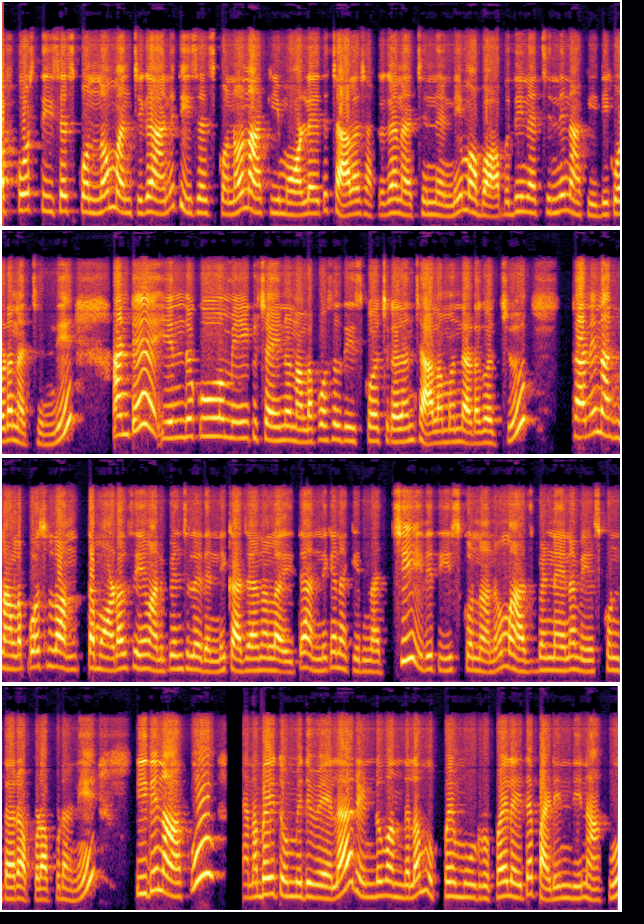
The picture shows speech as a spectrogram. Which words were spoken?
అఫ్ కోర్స్ తీసేసుకుందాం మంచిగా అని తీసేసుకున్నాం. నాకు ఈ మోడల్ అయితే చాలా చక్కగా నచ్చిందండి. మా బాబుది నచ్చింది నాకు ఇది కూడా నచ్చింది. అంటే ఎందుకు మీకు చైనా నల్లపూసలు తీసుకోవచ్చు కదా అని చాలా మంది అడగచ్చు. కానీ నాకు నల్లపూసలో అంత మోడల్స్ ఏం అనిపించలేదండి. ఖజానాలో అయితే అందుకే నాకు ఇది నచ్చి ఇది తీసుకున్నాను. మా హస్బెండ్ అయినా వేసుకుంటారు అప్పుడప్పుడు అని. ఇది నాకు ఎనభై తొమ్మిది వేల రెండు వందల ముప్పై మూడు రూపాయలు అయితే పడింది నాకు.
